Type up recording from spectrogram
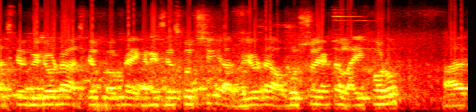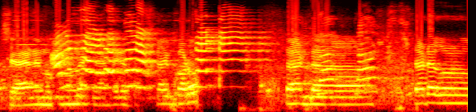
আজকের ভিডিওটা আজকের ব্লগটা এখানেই শেষ করছি। আর ভিডিওটা অবশ্যই একটা লাইক করো। আর চ্যানেলে নতুন হলে চ্যানেলটাকে সাবস্ক্রাইব করো। টাটা টাটা করো।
